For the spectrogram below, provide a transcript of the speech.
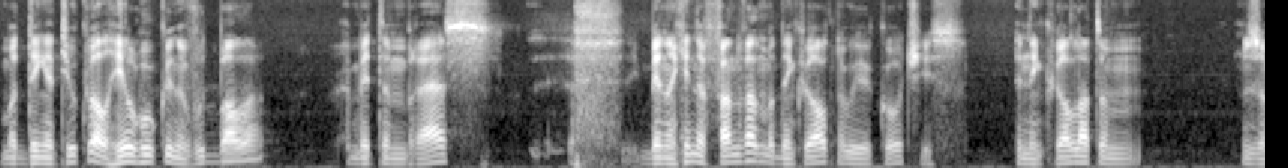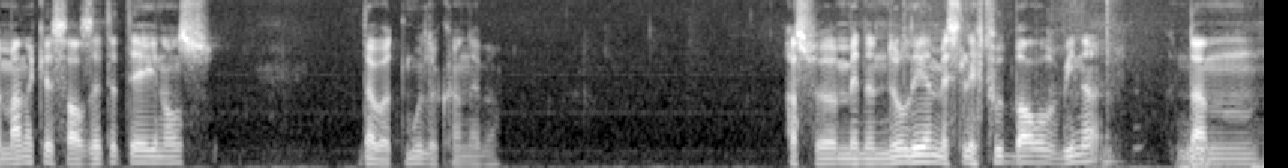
Maar ik denk dat die ook wel heel goed kunnen voetballen. Met een Brijs. Ik ben er geen fan van, maar ik denk wel dat het een goede coach is. En ik denk wel dat hem zijn mannetjes zal zetten tegen ons. Dat we het moeilijk gaan hebben. Als we met een 0-1 met slecht voetbal winnen, dan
